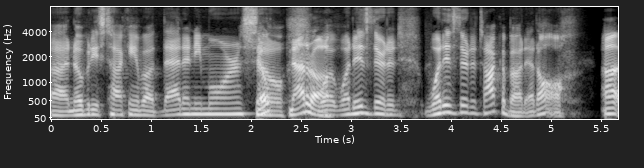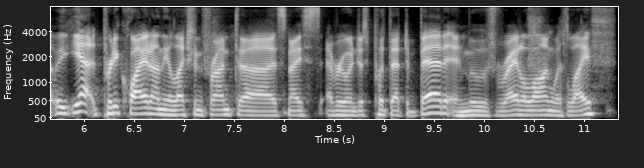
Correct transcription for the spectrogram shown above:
Uh, nobody's talking about that anymore. So nope, not at all. What, what is there to what is there to talk about at all? Uh, yeah, pretty quiet on the election front. Uh, it's nice everyone just put that to bed and moved right along with life,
